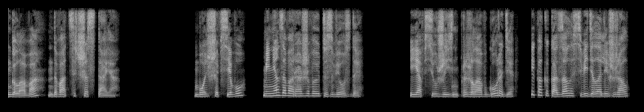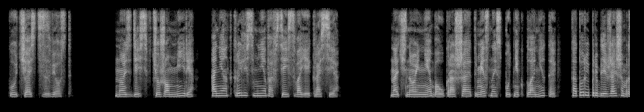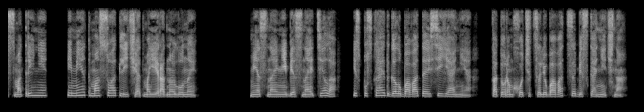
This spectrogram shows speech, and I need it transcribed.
Глава 26. Больше всего меня завораживают звезды. Я всю жизнь прожила в городе и, как оказалось, видела лишь жалкую часть звезд. Но здесь, в чужом мире, они открылись мне во всей своей красе. Ночное небо украшает местный спутник планеты, который при ближайшем рассмотрении имеет массу отличий от моей родной Луны — Местное небесное тело испускает голубоватое сияние, которым хочется любоваться бесконечно.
